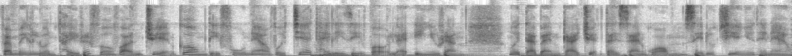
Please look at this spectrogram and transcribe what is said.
và mình luôn thấy rất vớ vẩn chuyện cứ ông tỷ phú nào vừa chết hay ly dị vợ là y như rằng người ta bàn cãi chuyện tài sản của ông sẽ được chia như thế nào.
